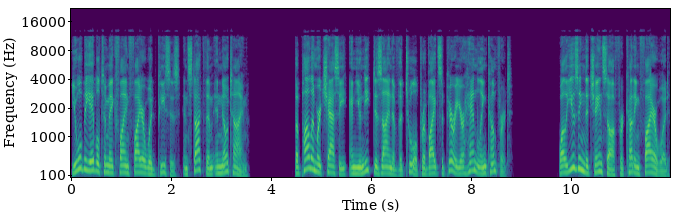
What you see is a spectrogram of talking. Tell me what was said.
you will be able to make fine firewood pieces and stock them in no time. The polymer chassis and unique design of the tool provide superior handling comfort. While using the chainsaw for cutting firewood,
